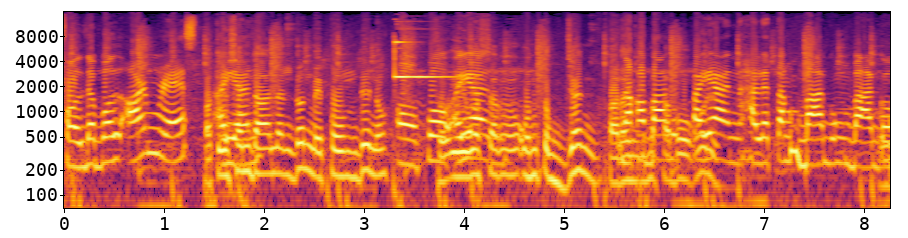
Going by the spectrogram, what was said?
Foldable armrest. Pati yung sandalan doon, may foam din, no? Opo, so, iwas ayan. ang untog dyan para Nakabalot makabukol. pa yan. Halatang bagong-bago.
